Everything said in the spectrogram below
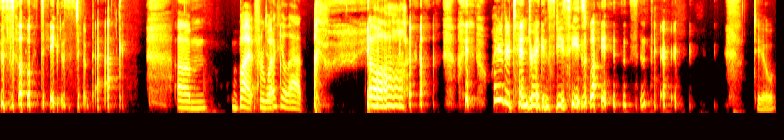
so take a step back. Um, but for Do I what? feel that? oh, Why are there ten dragon species? Why isn't there two?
